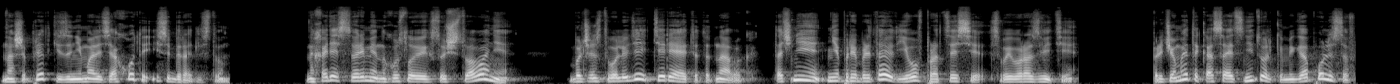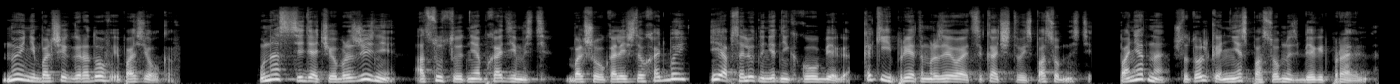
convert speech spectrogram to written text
Наши предки занимались охотой и собирательством. Находясь в современных условиях существования, Большинство людей теряют этот навык, точнее не приобретают его в процессе своего развития. Причем это касается не только мегаполисов, но и небольших городов и поселков. У нас сидячий образ жизни, отсутствует необходимость большого количества ходьбы и абсолютно нет никакого бега. Какие при этом развиваются качества и способности? Понятно, что только неспособность бегать правильно.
